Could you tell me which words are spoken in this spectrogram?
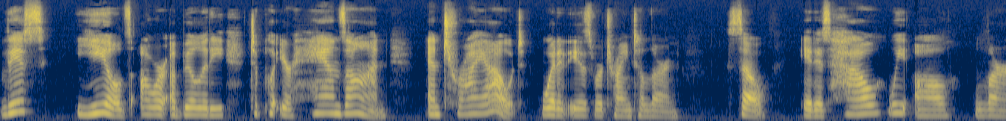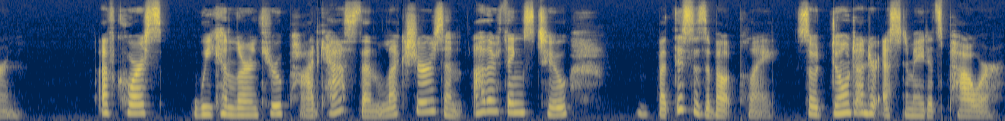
This yields our ability to put your hands on and try out what it is we're trying to learn. So, it is how we all learn. Of course, we can learn through podcasts and lectures and other things too, but this is about play, so don't underestimate its power.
